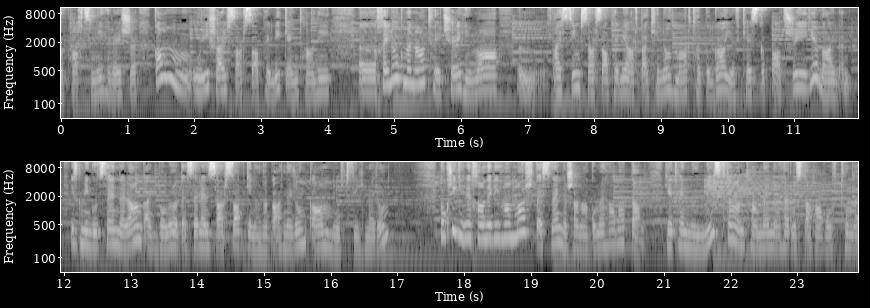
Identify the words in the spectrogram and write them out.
կփախցնի հրեշը կամ ուրիշ այլ սարսափելի կենթանի։ Խելոք մնա թե չէ հիմա այսինչ սարսափելի արտակինով մարդը կգա եւ քեզ կպատժի եւ այլն։ Իսկ միգուցե նրանք այդ բոլորը տեսել են սարսափ կինոնկարներում կամ մուլտֆիլմերում։ Փոքրիկ երեխաների համար տեսնել նշանակում է հավատալ, եթե նույնիսկ դա ընդամենը հերոստահաղորդում է։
